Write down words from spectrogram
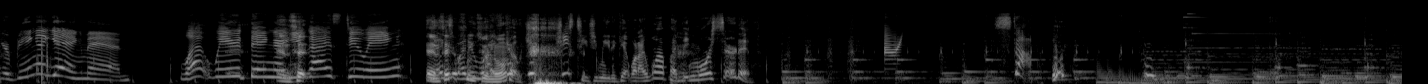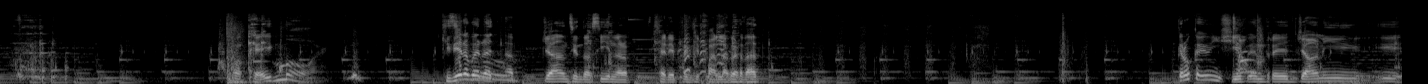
you're being a Yang man. What weird thing are you guys doing? ¿En Meg's serio my new funcionó? life coach. She's teaching me to get what I want by being more assertive. Stop. Ok. More. Quisiera ver a, a John siendo así en la serie principal, la verdad. Creo que hay un ship entre Johnny y,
